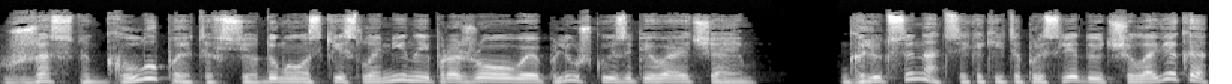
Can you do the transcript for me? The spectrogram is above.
«Ужасно глупо это все», — думал он с кислой миной, прожевывая плюшку и запивая чаем. «Галлюцинации какие-то преследуют человека,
